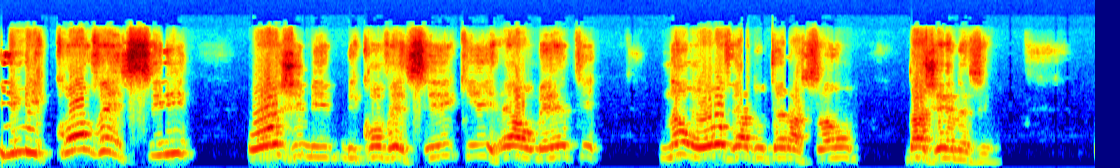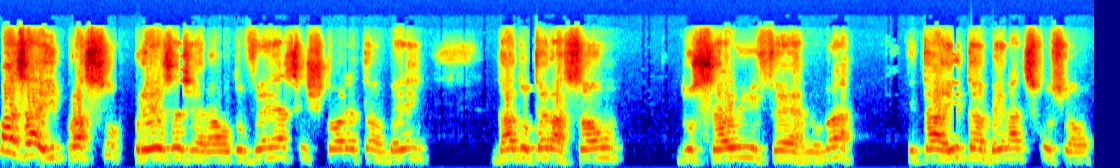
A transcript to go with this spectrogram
e me convenci, hoje me, me convenci que realmente não houve adulteração da Gênese. Mas aí, para surpresa, Geraldo, vem essa história também da adulteração do céu e inferno, né? Que está aí também na discussão.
